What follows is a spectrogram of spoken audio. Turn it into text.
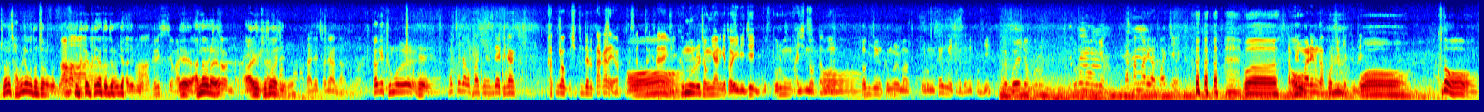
저는 잡으려고 던져놓은 건데 아하. 그냥 던져놓은 게 아니고 아, 그러시죠. 맞아요. 예안 나오나요? 죄송합니다. 아, 예, 아유 지금 죄송하지 낮에, 낮에 전혀 안 나옵니다. 저기 그물 예예 해체 작업하시는데 그냥 갖고 가고 싶은 대로 따가래요. 어. 저기 사장님이 그물을 정리하는 게 더 일이지 도루묵은 관심도 없다고. 어... 저기 지금 그물 막 도루묵 떼고 계시거든요, 저기. 여기 보여줘, 도루, 도루묵 우리 딱 한 마리 갖고 왔지? 와한 어우, 100마리는 갖고 올 수 있겠던데. 와 크다 어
